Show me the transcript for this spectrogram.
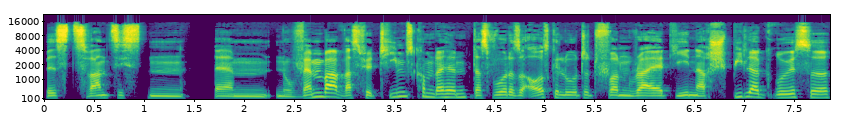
bis 20. Ähm, November. Was für Teams kommen dahin? Das wurde so ausgelotet von Riot je nach Spielergröße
